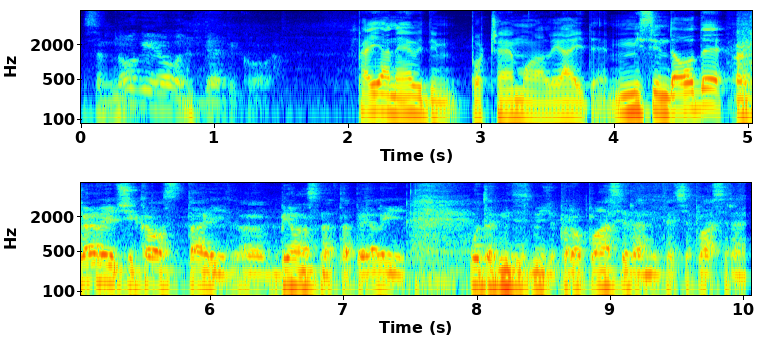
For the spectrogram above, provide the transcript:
Za mnogi je ovo derbi. Pa ja ne vidim po čemu, ali ajde. Mislim da ode, A gledajući kao taj uh, bilans na tabeli, utakmice između prvoplasiranih i trećeplasiranih.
